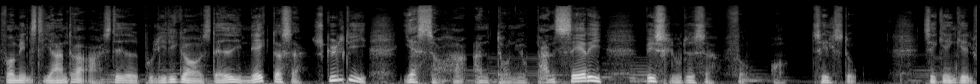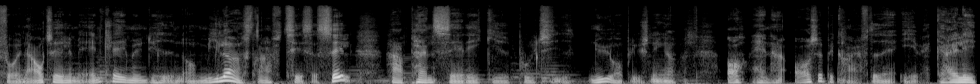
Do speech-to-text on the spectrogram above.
for mens de andre arresterede politikere stadig nægter sig skyldige, ja, så har Antonio Panzeri besluttet sig for at tilstå. Til gengæld for en aftale med anklagemyndigheden om mildere straf til sig selv, har Pansette givet politiet nye oplysninger, og han har også bekræftet, at Eva Kaili,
